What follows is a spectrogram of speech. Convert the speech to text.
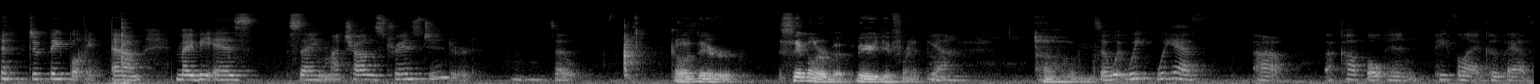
to people um, maybe as saying my child is transgendered. So Because they're similar but very different. yeah. Um, so we, we, we have uh, a couple in PFLAG who have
